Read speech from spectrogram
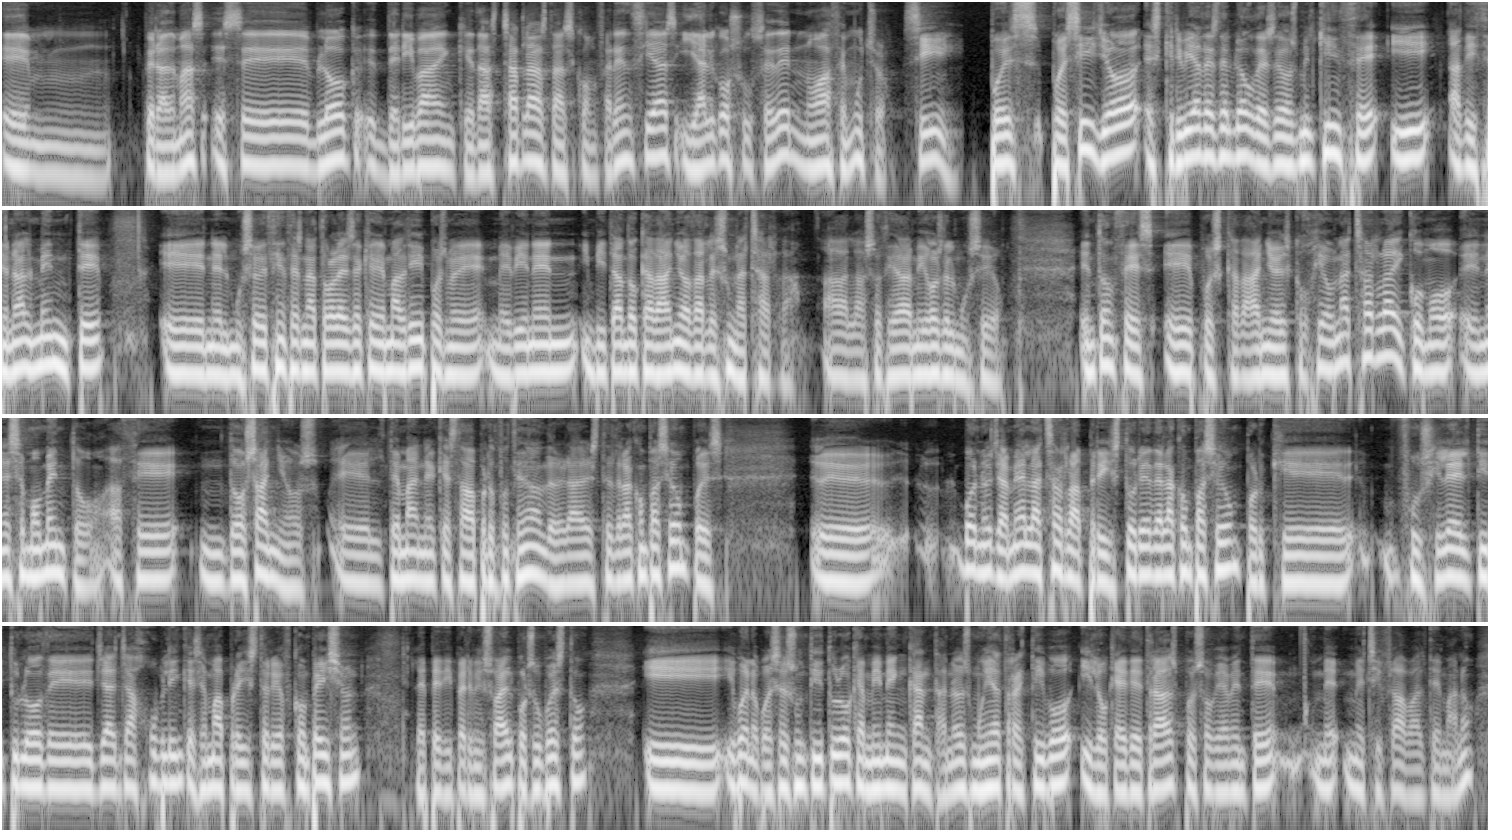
em, pero además ese blog deriva en que das charlas, das conferencias y algo sucede no hace mucho. Sí, pues, pues sí, yo escribía desde el blog desde 2015 y adicionalmente en el Museo de Ciencias Naturales de aquí de Madrid pues me, vienen invitando cada año a darles una charla a la Sociedad de Amigos del Museo. Entonces, eh, pues cada año escogía una charla y como en ese momento, hace dos años, el tema en el que estaba funcionando era este de la compasión, pues eh, bueno, llamé a la charla Prehistoria de la Compasión porque fusilé el título de Jan Hublin que se llama Prehistory of Compassion. Le pedí permiso a él, por supuesto. Y, bueno, pues es un título que a mí me encanta, ¿no? Es muy atractivo y lo que hay detrás, pues obviamente me, chiflaba el tema, ¿no?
